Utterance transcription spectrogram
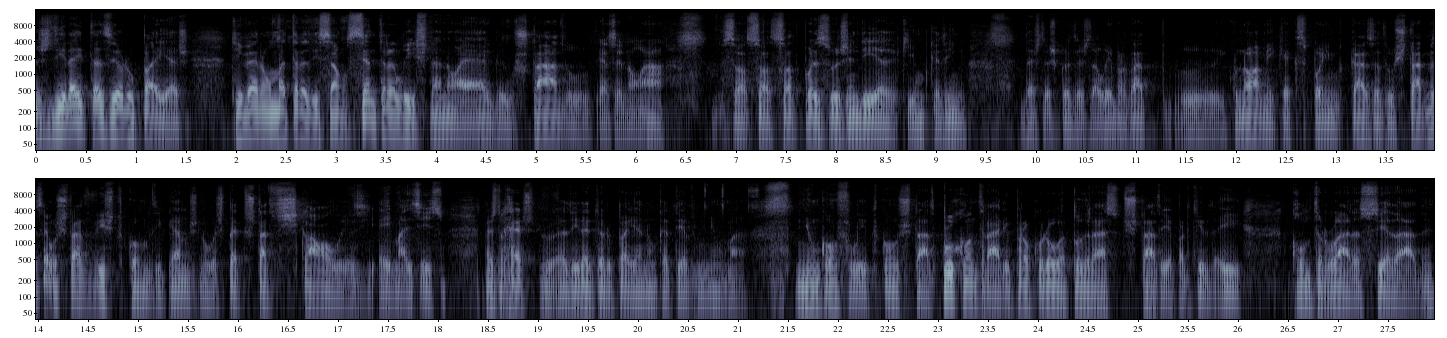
as direitas europeias tiveram uma tradição centralista, não é? O Estado, quer dizer, não há. Só, só, só depois, hoje em dia, aqui um bocadinho destas coisas da liberdade eh, económica que se põe em casa do Estado, mas é o Estado visto como, digamos, no aspecto do Estado fiscal, é mais isso. Mas de resto, a direita europeia nunca teve nenhuma, nenhum conflito com o Estado. Pelo contrário, procurou apoderar-se do Estado e a partir daí controlar a sociedade.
